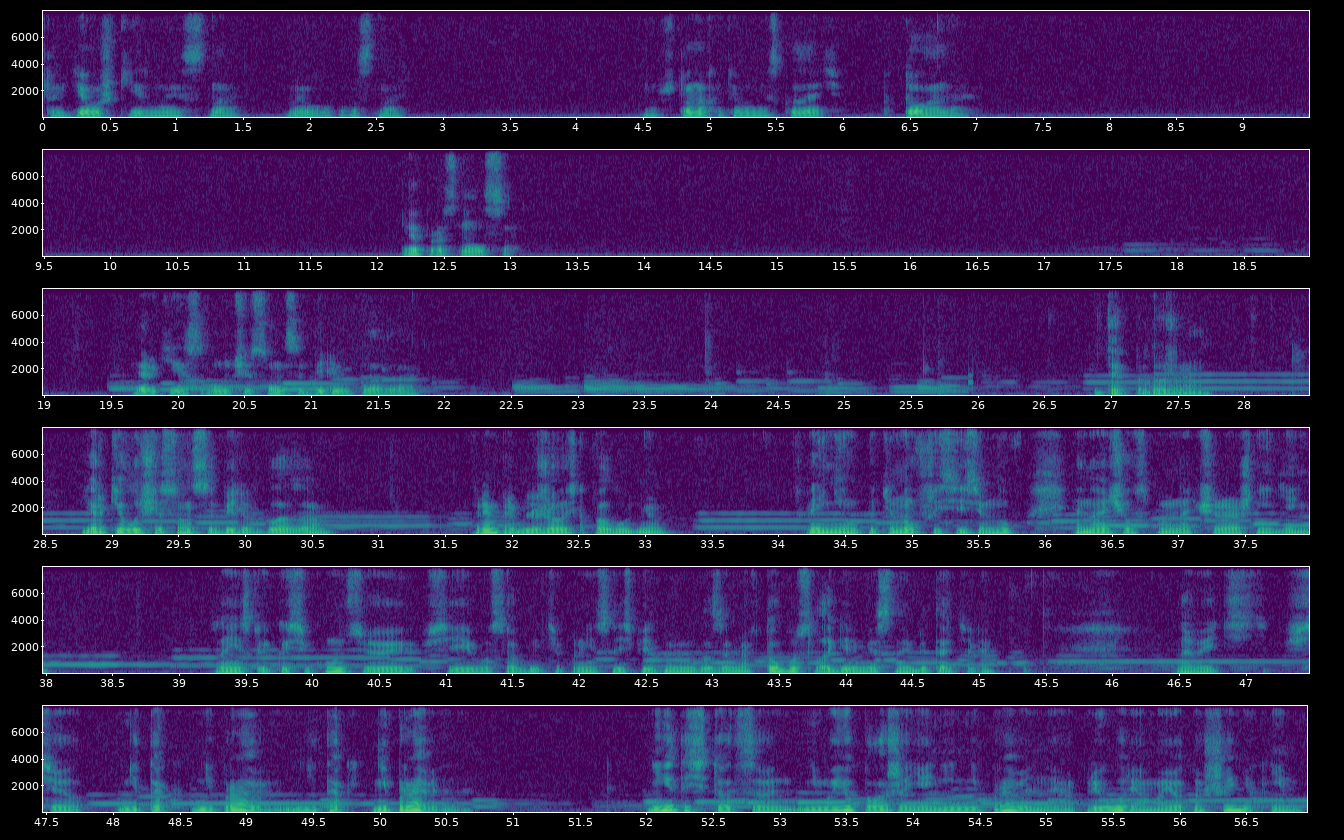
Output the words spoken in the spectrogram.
Той девушки из моей сна, моего сна. Что она хотела мне сказать? Кто она? Я проснулся. Яркие лучи солнца били в глаза. Итак, продолжаем. Яркие лучи солнца били в глаза. Время приближалось к полудню. Лениво потянувшись и земнув, я начал вспоминать вчерашний день. За несколько секунд все, все его события пронеслись перед моими глазами. Автобус, лагерь, местные обитатели. Но ведь все не так неправильно, не так неправильно. Не эта ситуация, не мое положение, они неправильные априори, а мое отношение к ним.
